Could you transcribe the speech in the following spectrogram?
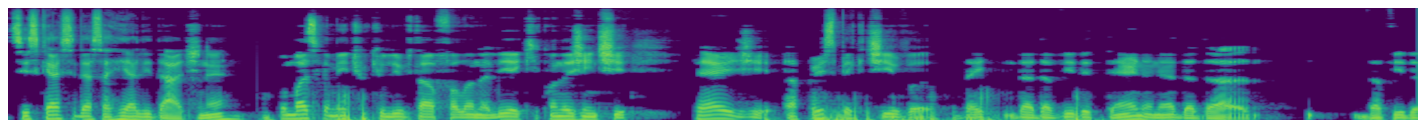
se esquece dessa realidade, né? Então, basicamente, o que o livro estava falando ali é que quando a gente perde a perspectiva da, da, da vida eterna, né? Da, da, da vida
